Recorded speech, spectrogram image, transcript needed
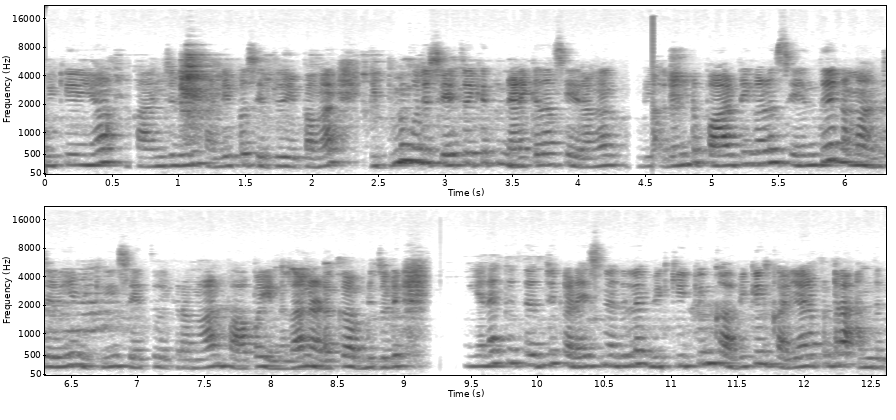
விக்கியையும் அஞ்சலியும் கண்டிப்பா சேர்த்து வைப்பாங்க இப்பவும் கொஞ்சம் சேர்த்து வைக்கிறதுக்கு நினைக்க தான் செய்கிறாங்க ரெண்டு பார்ட்டிகளும் சேர்ந்து நம்ம அஞ்சலியும் விக்கியும் சேர்த்து வைக்கிறாங்களான்னு பார்ப்போம் என்னதான் நடக்கும் அப்படின்னு சொல்லி. எனக்கு தெரிஞ்சு கடைசி நேரத்தில் விக்கிக்கும் கவிக்கும் கல்யாணம் பண்ணுற அந்த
